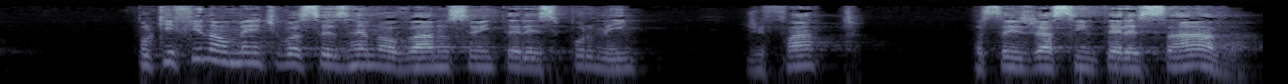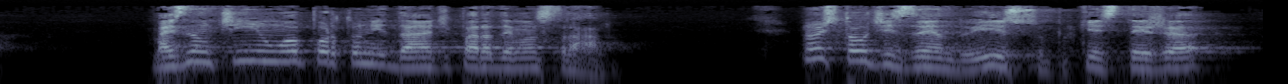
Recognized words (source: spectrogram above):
porque finalmente vocês renovaram seu interesse por mim. De fato, vocês já se interessavam, mas não tinham oportunidade para demonstrá-lo. Não estou dizendo isso porque esteja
